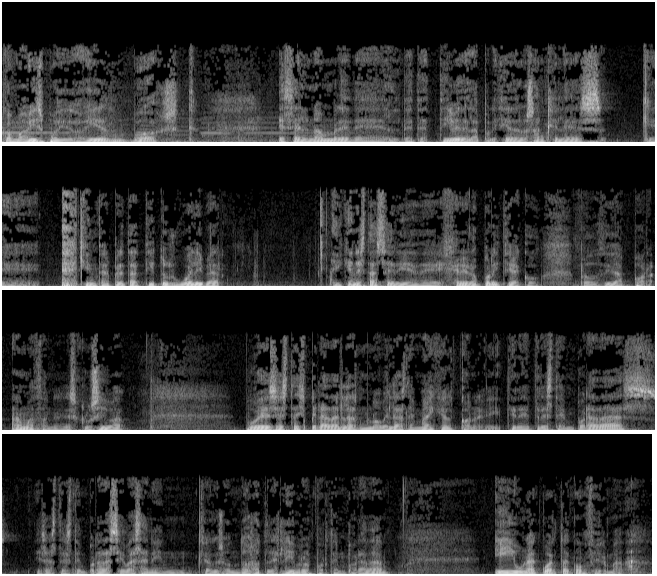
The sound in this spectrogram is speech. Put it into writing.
Como habéis podido oír, Bosch es el nombre del detective de la policía de Los Ángeles que, interpreta Titus Welliver y que en esta serie de género policíaco producida por Amazon en exclusiva pues está inspirada en las novelas de Michael Connery. Tiene tres temporadas, esas tres temporadas se basan en, creo que son dos o tres libros por temporada, y una cuarta confirmada.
